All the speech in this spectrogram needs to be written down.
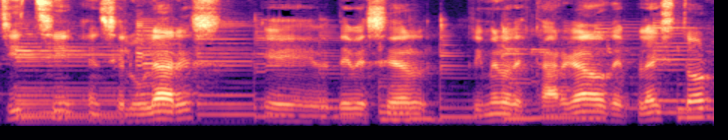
Jitsi en celulares eh, debe ser primero descargado de Play Store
